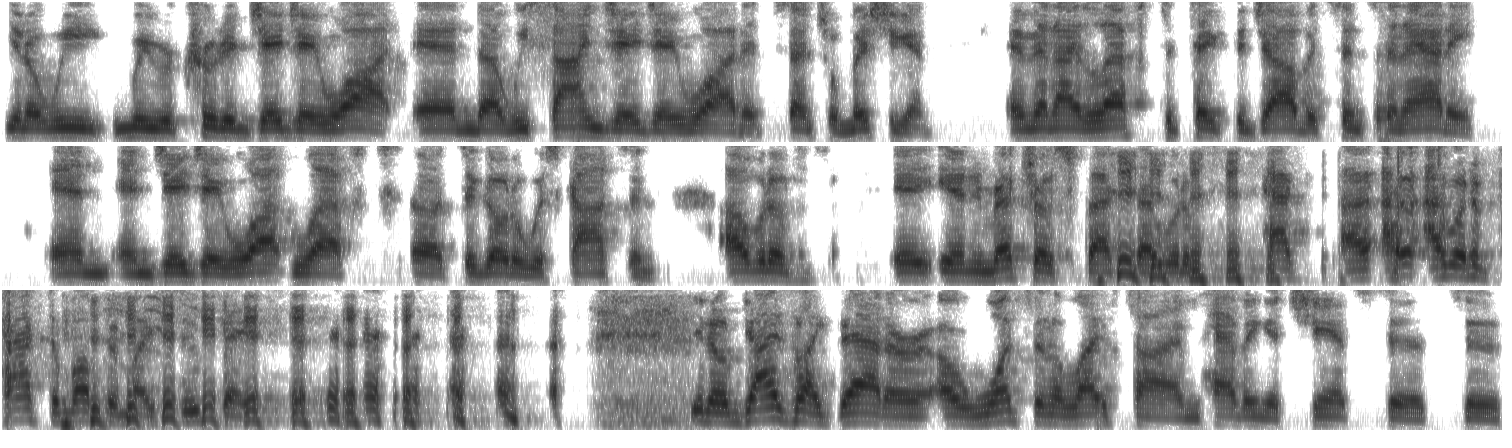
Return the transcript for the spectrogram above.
you know we we recruited J.J. Watt, and uh, we signed J.J. Watt at Central Michigan, and then I left to take the job at Cincinnati, and and J.J. Watt left uh, to go to Wisconsin. I would have in retrospect, I would have packed. I, I, would have packed them up in my suitcase. you know, guys like that are, are once in a lifetime having a chance to to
